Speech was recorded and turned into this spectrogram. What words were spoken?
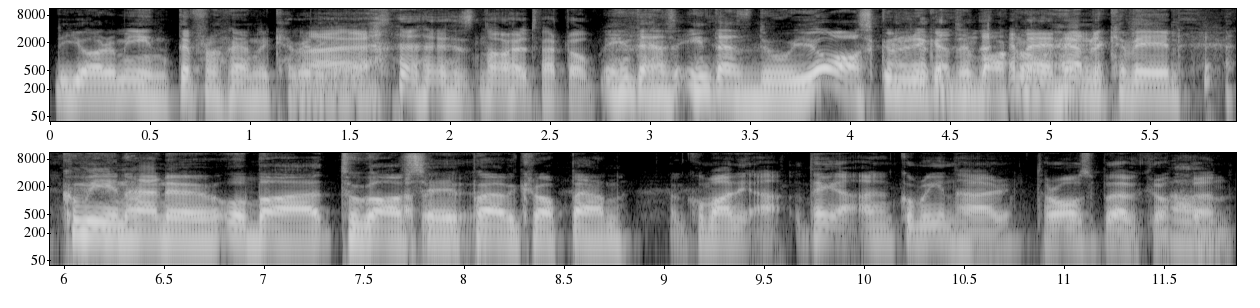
Det gör de inte från Henry Cavill. Nej, snarare tvärtom. Inte ens, inte ens du och jag skulle rygga tillbaka Nej, om nej. Henry Cavill kom in här nu och bara tog av sig på överkroppen. Kommer, han, tänk, han kommer in här, tar av sig på överkroppen,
